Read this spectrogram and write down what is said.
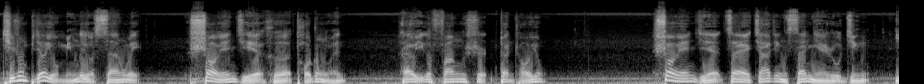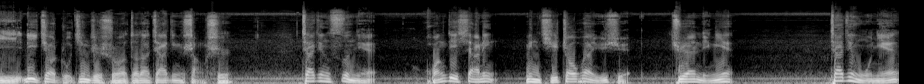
其中比较有名的有三位：邵元节和陶仲文，还有一个方士段朝用。邵元节在嘉靖三年入京。以立教主敬之说得到嘉靖赏识。嘉靖四年，皇帝下令命其召唤雨雪，居安灵验。嘉靖五年，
